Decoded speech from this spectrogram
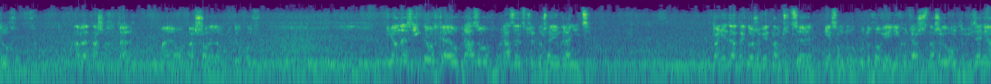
duchów. Nawet nasze hotele mają opaszczone domki duchów. I one znikną z krajobrazu razem z przekroczeniem granicy. To nie dlatego, że Wietnamczycy nie są du- uduchowieni, chociaż z naszego punktu widzenia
